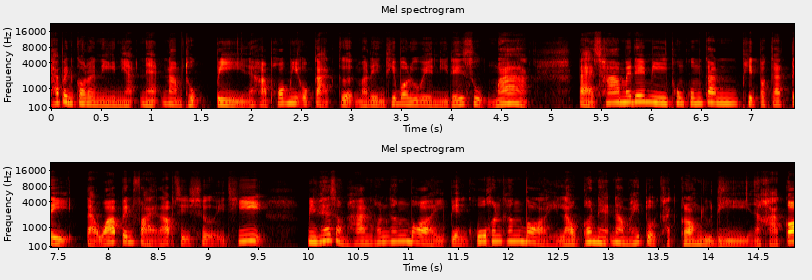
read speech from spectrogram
ถ้าเป็นกรณีเนี้ยแนะนำทุกปีนะคะ เพราะมีโอกาสเกิดมะเร็งที่บริเวณนี้ได้สูงมาก แต่ถ้าไม่ได้มีภูมิคุ้มกันผิดปกติ แต่ว่าเป็นฝ่ายรับเฉยๆที่มีเพศสัมพันธ์ค่อนข้างบ่อย เปลี่ยนคู่ค่อนข้างบ่อย เราก็แนะนำให้ตรวจคัดกรองอยู่ดีนะคะ ก็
